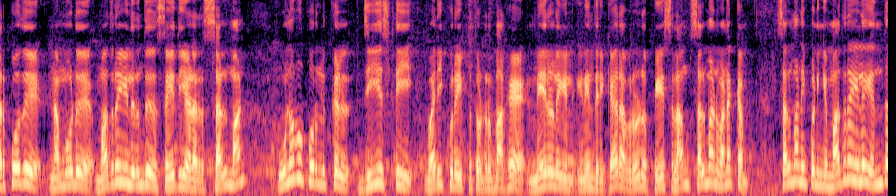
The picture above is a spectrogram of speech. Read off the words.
தற்போது நம்மோடு மதுரையிலிருந்து செய்தியாளர் சல்மான் உணவுப் பொருட்கள் ஜிஎஸ்டி வரி குறைப்பு தொடர்பாக நேரலையில் இணைந்திருக்கார். அவரோடு பேசலாம். சல்மான் வணக்கம். சல்மான் இப்போ நீங்கள் மதுரையில் எந்த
